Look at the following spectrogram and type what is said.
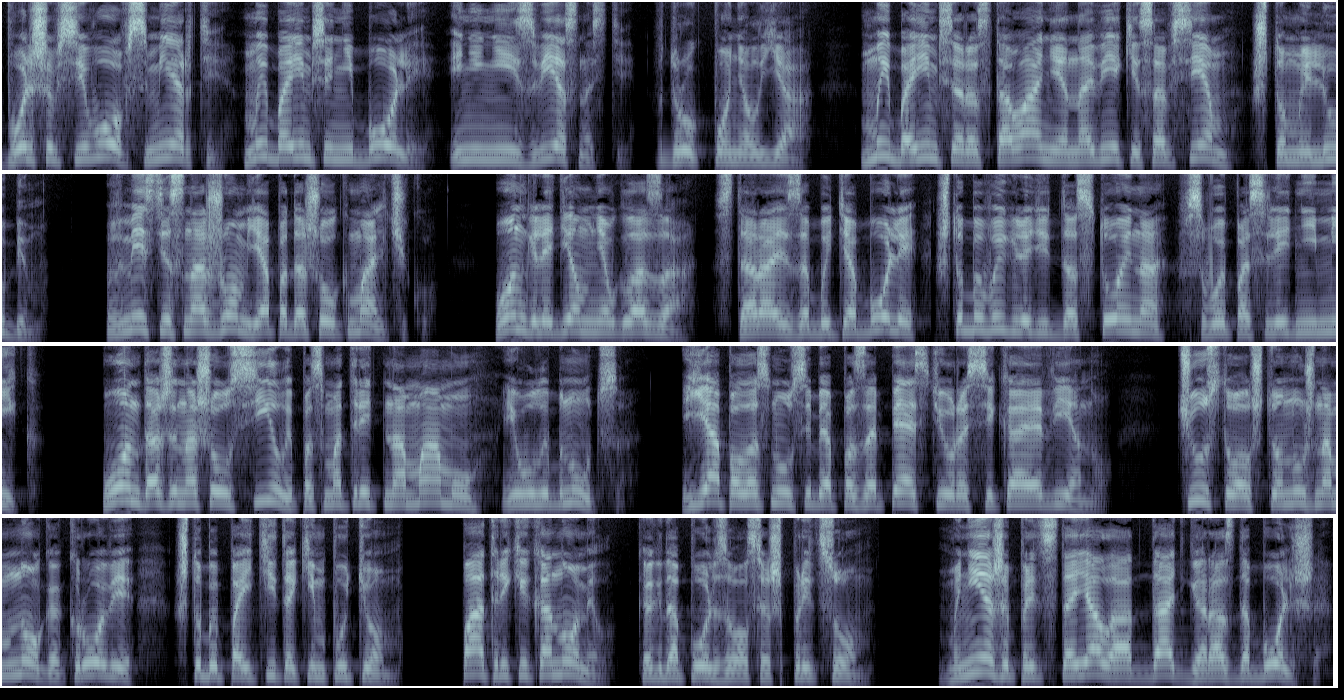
Больше всего в смерти мы боимся не боли и не неизвестности, вдруг понял я. Мы боимся расставания навеки со всем, что мы любим. Вместе с ножом я подошел к мальчику. Он глядел мне в глаза, стараясь забыть о боли, чтобы выглядеть достойно в свой последний миг. Он даже нашел силы посмотреть на маму и улыбнуться. Я полоснул себя по запястью, рассекая вену. Чувствовал, что нужно много крови, чтобы пойти таким путем. Патрик экономил, когда пользовался шприцом. Мне же предстояло отдать гораздо больше.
